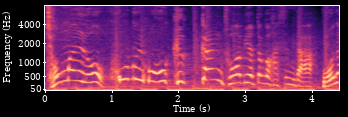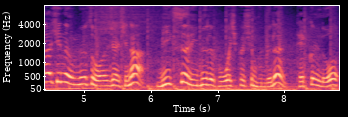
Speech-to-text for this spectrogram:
정말로 호불호 극강 조합이었던 것 같습니다. 원하시는 음료수 원샷이나 믹스 리뷰를 보고 싶으신 분들은 댓글로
